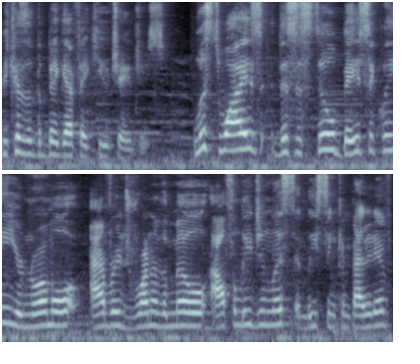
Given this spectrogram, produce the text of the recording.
because of the big FAQ changes. List-wise, this is still basically your normal average run-of-the-mill Alpha Legion list, at least in competitive,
